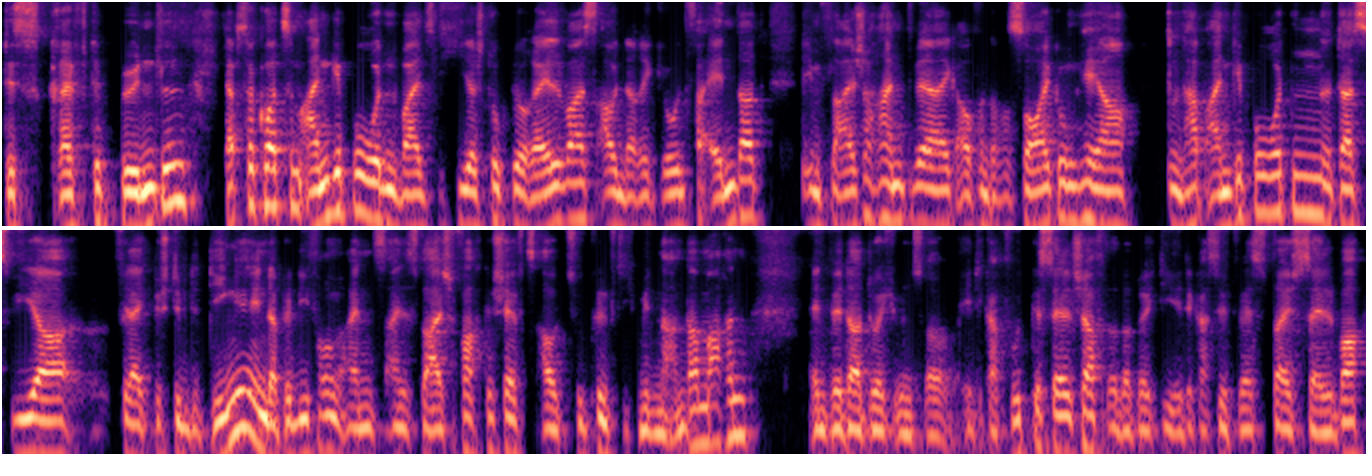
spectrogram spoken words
das Kräftebündeln? Ich habe es vor kurzem angeboten, weil sich hier strukturell was auch in der Region verändert, im Fleischerhandwerk, auch von der Versorgung her, und habe angeboten, dass wir vielleicht bestimmte Dinge in der Belieferung eines, eines Fleischfachgeschäfts auch zukünftig miteinander machen, entweder durch unsere Edeka Food Gesellschaft oder durch die Edeka Südwestfleisch selber.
